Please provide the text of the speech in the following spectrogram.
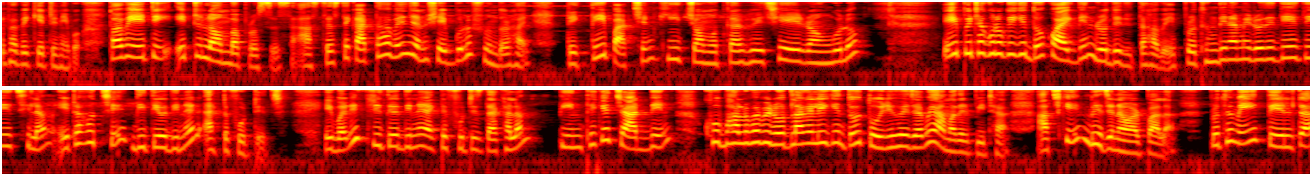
এভাবে কেটে নেব। তবে এটি একটু লম্বা প্রসেস আস্তে আস্তে কাটতে হবে যেন শেপগুলো সুন্দর হয়। দেখতেই পাচ্ছেন কি চমৎকার হয়েছে এর রঙগুলো এই পিঠাগুলোকে কিন্তু কয়েকদিন রোদে দিতে হবে। প্রথম দিন আমি রোদে দিয়ে দিয়েছিলাম, এটা হচ্ছে দ্বিতীয় দিনের একটা ফুটেজ। এবারে তৃতীয় দিনের একটা ফুটেজ দেখালাম, তিন থেকে চার দিন খুব ভালোভাবে রোদ লাগালেই কিন্তু তৈরি হয়ে যাবে আমাদের পিঠা। আজকে ভেজে নেওয়ার পালা। প্রথমেই তেলটা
